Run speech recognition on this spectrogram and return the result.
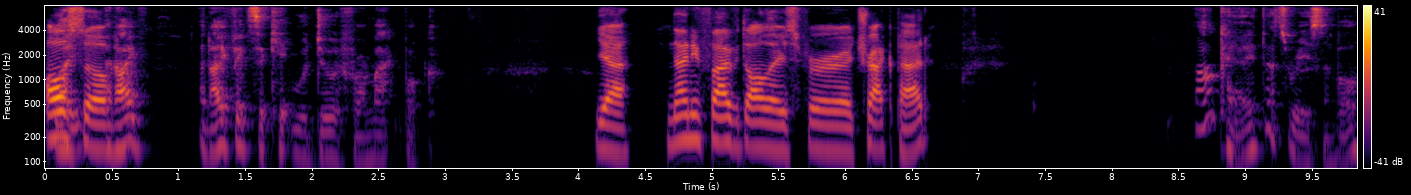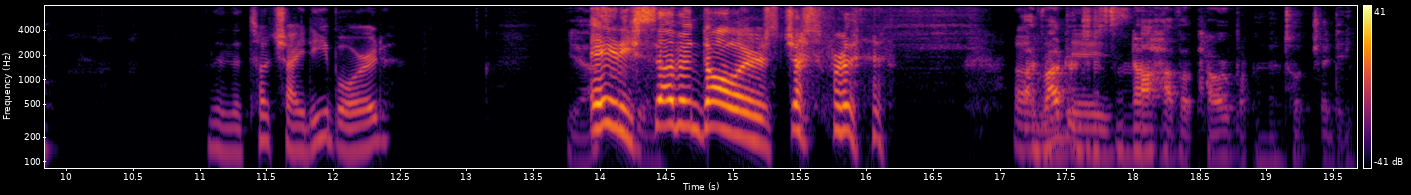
Also, an i an iFixit kit would do it for a MacBook. yeah, ninety-five dollars for a trackpad, Okay, that's reasonable. and then the Touch ID board. Yeah, Eighty-seven dollars just for. The... Oh, I'd my rather days. just not have a power button than Touch ID.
